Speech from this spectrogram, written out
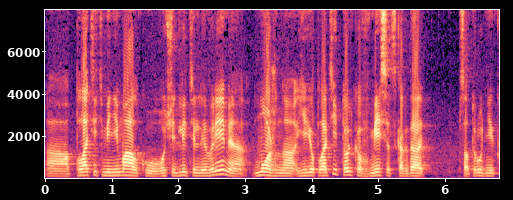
э, платить минималку очень длительное время, можно ее платить только в месяц, когда сотрудник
